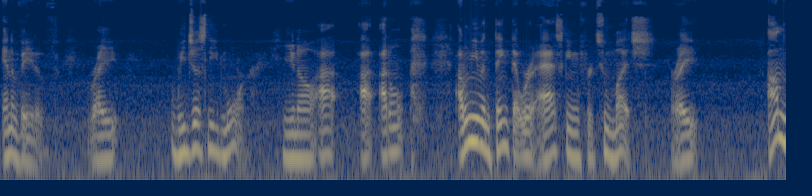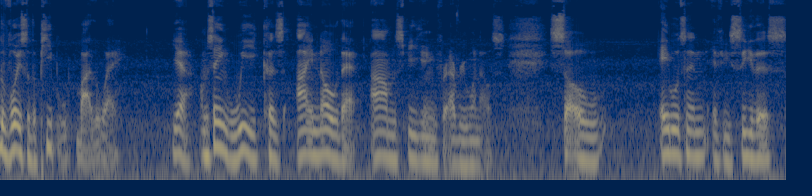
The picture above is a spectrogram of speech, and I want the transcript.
innovative, right? We just need more, you know, I, I, I don't, I don't even think that we're asking for too much, right? I'm the voice of the people, by the way. Yeah, I'm saying we because I know that I'm speaking for everyone else. So, Ableton, if you see this,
